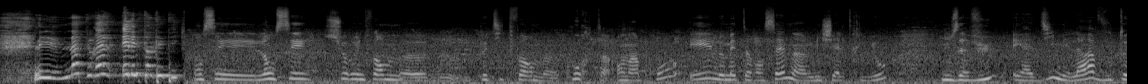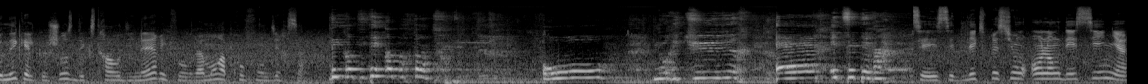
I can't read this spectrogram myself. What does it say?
les naturels et les synthétiques. On s'est lancé sur une forme euh, de petite forme courte en impro et le metteur en scène Michel Trio nous a vus et a dit mais là vous tenez quelque chose d'extraordinaire, il faut vraiment approfondir ça. Des quantités importantes. Eau, nourriture, air, etc. C'est de l'expression en langue des signes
